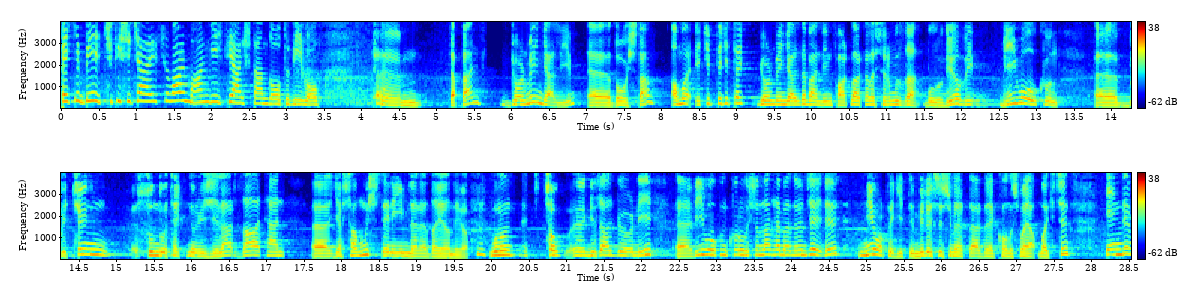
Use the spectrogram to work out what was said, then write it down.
Peki bir çıkış hikayesi var mı? Hangi ihtiyaçtan doğdu VWalk? Ee, ben görme engelliyim e, doğuştan ama ekipteki tek görme engelli de ben değilim. Farklı arkadaşlarımız da bulunuyor ve VWalk'un e, bütün sunduğu teknolojiler zaten e, yaşanmış deneyimlere dayanıyor. Bunun çok e, güzel bir örneği e, VWalk'un kuruluşundan hemen önceydi. New York'a gittim Birleşmiş Milletler'de konuşma yapmak için. İndim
